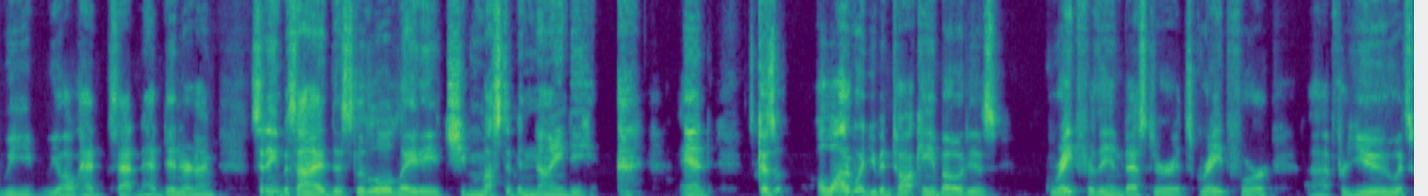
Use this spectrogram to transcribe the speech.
we we all had sat and had dinner and i'm sitting beside this little old lady. She must have been 90 and because a lot of what you've been talking about is great for the investor it's great for uh, for you it's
